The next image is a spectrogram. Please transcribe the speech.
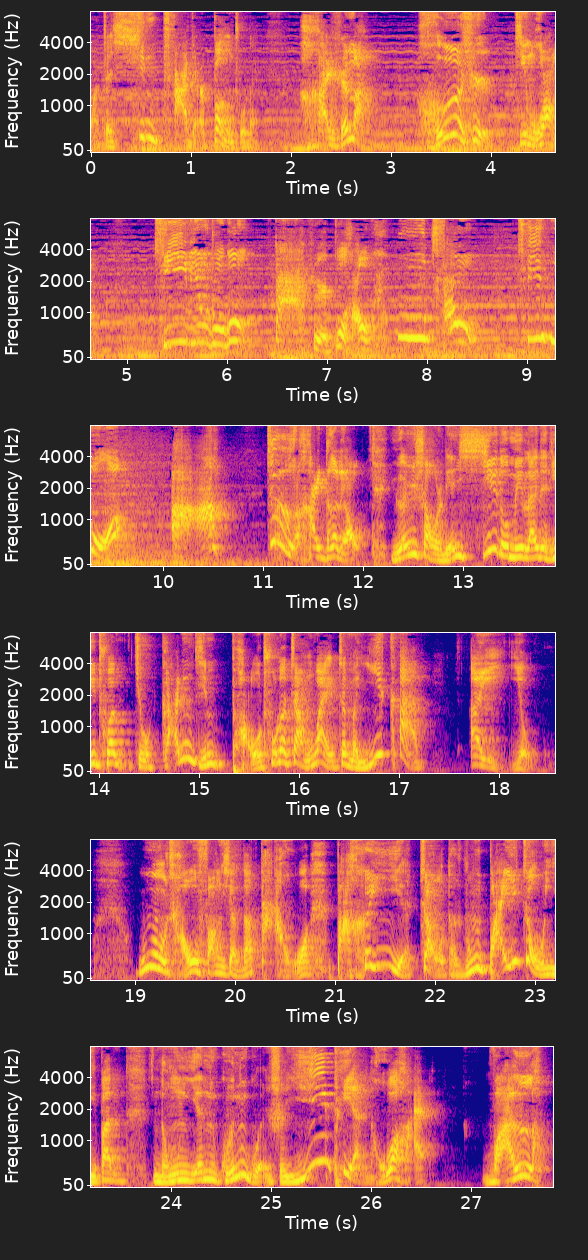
啊，这心差点蹦出来。喊什么？何事惊慌？骑兵助攻，大事不好！乌巢起火啊！这还得了？袁绍连鞋都没来得及穿，就赶紧跑出了帐外。这么一看，哎呦，乌巢方向的大火把黑夜照得如白昼一般，浓烟滚滚，是一片火海。完了！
